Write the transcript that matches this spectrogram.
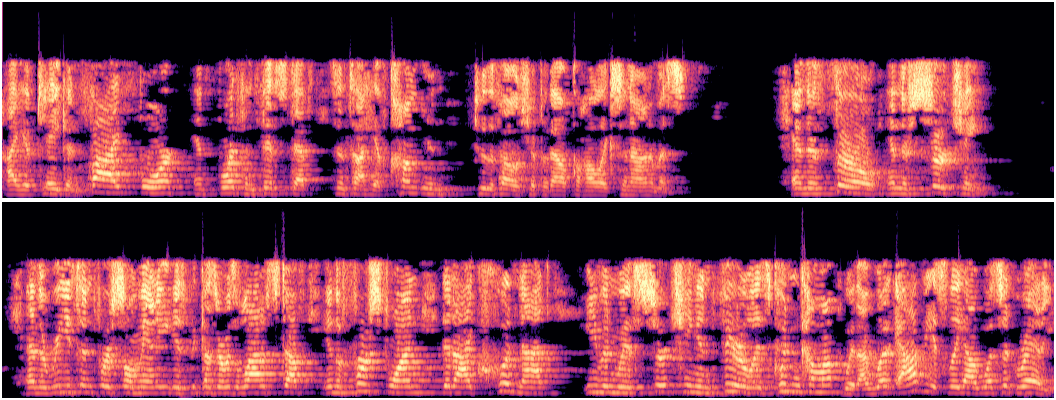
I have taken five, four, and fourth and fifth steps since I have come into the fellowship of Alcoholics Anonymous. And they're thorough and they're searching. And the reason for so many is because there was a lot of stuff in the first one that I could not, even with searching and fearless, couldn't come up with. I was, obviously I wasn't ready.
